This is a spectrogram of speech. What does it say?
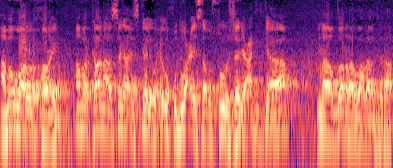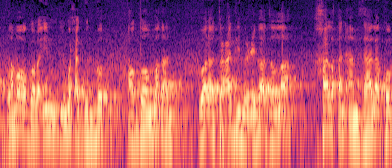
Ama waa la xorayn. Amarkaana asagaa iskale waxay u khudwacaysaa usuul shariica xadiidka ah laa darara walaa diraar lama ogola in lagu xadgudbo addoommadan walaa tucadibu cibaad allah khalqan amhaalakum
